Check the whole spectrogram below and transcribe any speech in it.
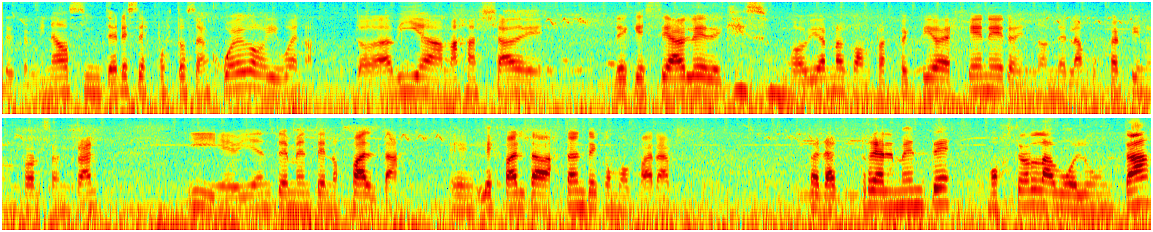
determinados intereses puestos en juego y bueno, todavía más allá de, de que se hable de que es un gobierno con perspectiva de género, en donde la mujer tiene un rol central y evidentemente nos falta, eh, le falta bastante como para, para realmente mostrar la voluntad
